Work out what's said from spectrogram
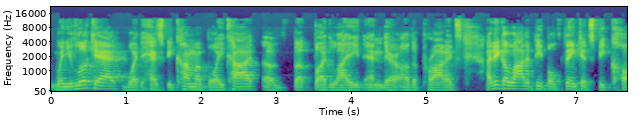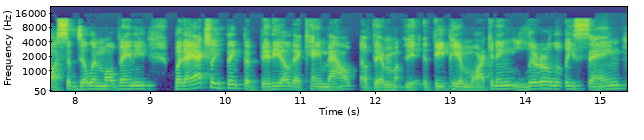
When you look at what has become a boycott of Bud Light and their other products, I think a lot of people think it's because of Dylan Mulvaney, but I actually think the video that came out of their the VP of marketing literally saying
